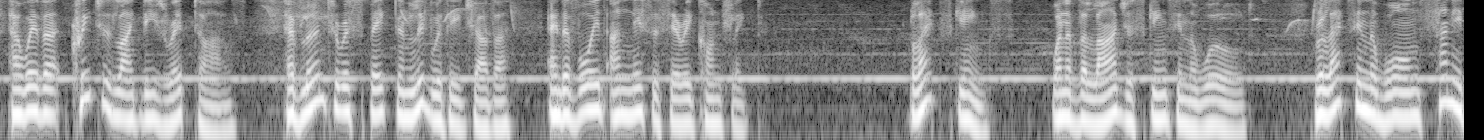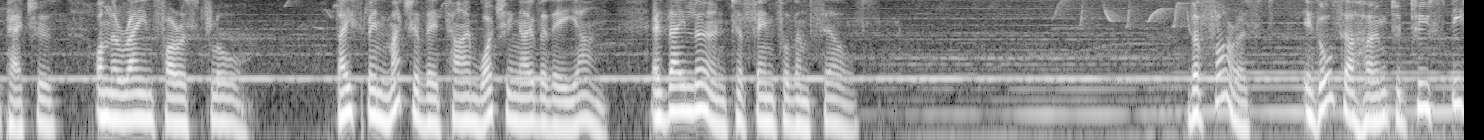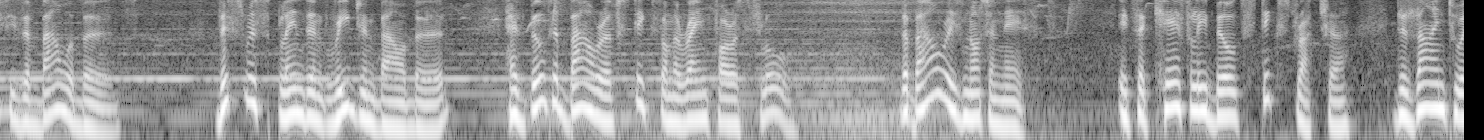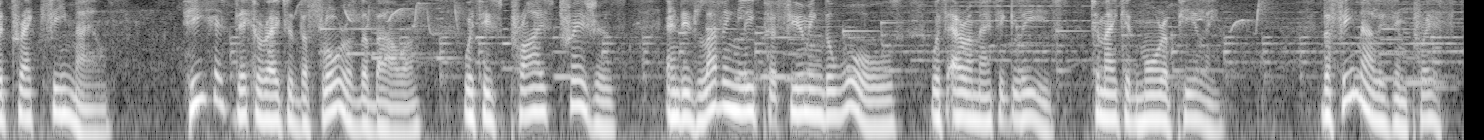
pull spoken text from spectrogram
However, creatures like these reptiles have learned to respect and live with each other and avoid unnecessary conflict. Black skinks, one of the largest skinks in the world, relax in the warm, sunny patches on the rainforest floor. They spend much of their time watching over their young as they learn to fend for themselves. The forest is also home to two species of bowerbirds. This resplendent regent bowerbird has built a bower of sticks on the rainforest floor. The bower is not a nest. It's a carefully built stick structure designed to attract females. He has decorated the floor of the bower with his prized treasures and is lovingly perfuming the walls with aromatic leaves to make it more appealing. The female is impressed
